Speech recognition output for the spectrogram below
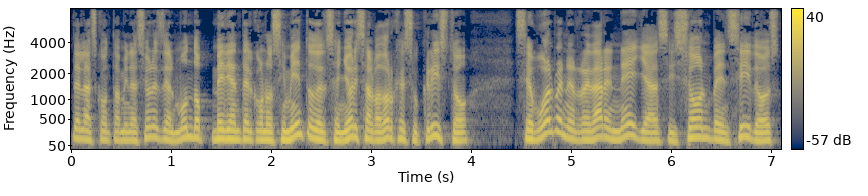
de las contaminaciones del mundo mediante el conocimiento del Señor y Salvador Jesucristo, se vuelven a enredar en ellas y son vencidos,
